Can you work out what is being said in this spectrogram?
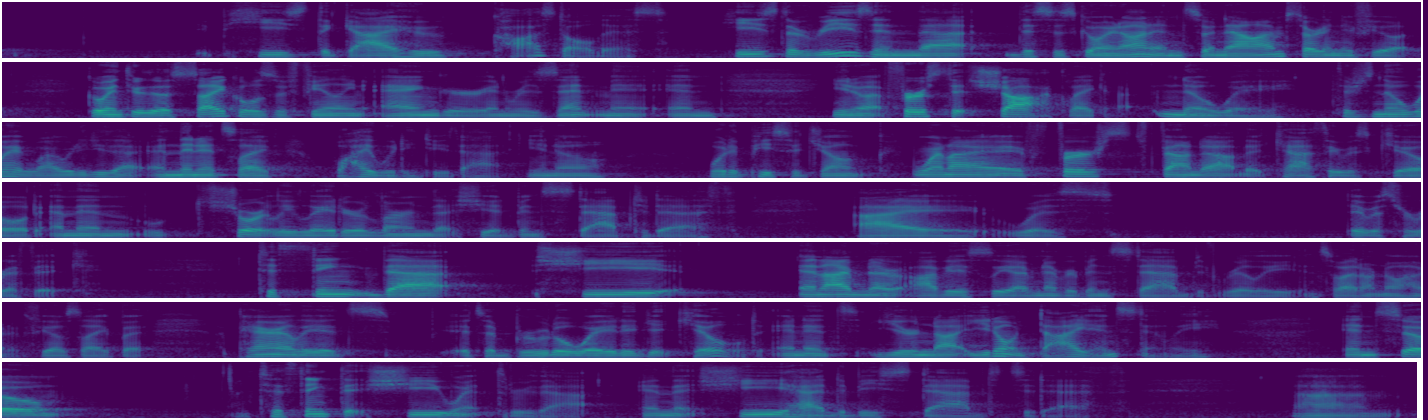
he's the guy who caused all this. He's the reason that this is going on. And so now I'm starting to feel going through those cycles of feeling anger and resentment. And, you know, at first it's shock, like, no way. There's no way. Why would he do that? And then it's like, why would he do that? You know? What a piece of junk. When I first found out that Kathy was killed and then shortly later learned that she had been stabbed to death, I was, it was horrific. To think that she, and I've never, obviously I've never been stabbed really, and so I don't know how it feels like, but apparently it's, it's a brutal way to get killed and it's, you're not, you don't die instantly. And so to think that she went through that and that she had to be stabbed to death. Um,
